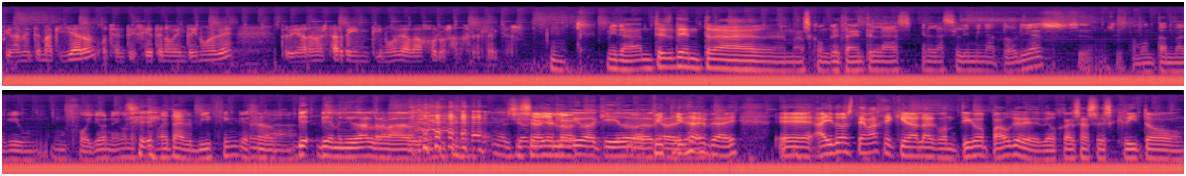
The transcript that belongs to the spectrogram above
Finalmente maquillaron 87-99, pero llegaron a estar 29 abajo Los Ángeles Lakers. Mm. Mira, antes de entrar más concretamente en las, en las eliminatorias, se, está montando aquí un, follón ¿eh? con sí. el del Bicing. Que bienvenido al grabado. no sé si se oyen los, aquí, lo desde ahí. Eh, hay dos temas que quiero hablar contigo, Pau, que de, de hojas has escrito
